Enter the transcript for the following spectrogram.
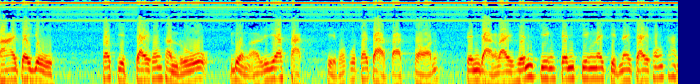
ตายจะอยู่ เพราะจิตใจของท่านรู้เรื่องอริยสัจที่พระพุทธเจ้าตรัสสอน เป็นอย่างไรเห็นจริง เป็นจริงในจิตในใจของท่าน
